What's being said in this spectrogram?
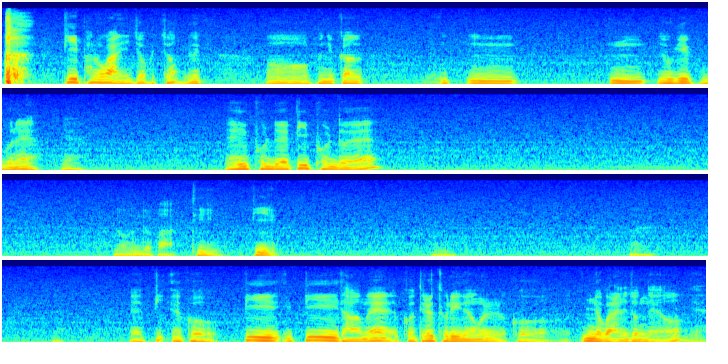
B pano가 아니죠, 그렇죠? 어 보니까 음, 음, 여기 부분에 예. A 폴더에 B 폴더에 언더바 D B 음. 예, B, 예, 그 B, B 다음에 그 디렉토리 명을 그 입력을 안 해줬네요. 예.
